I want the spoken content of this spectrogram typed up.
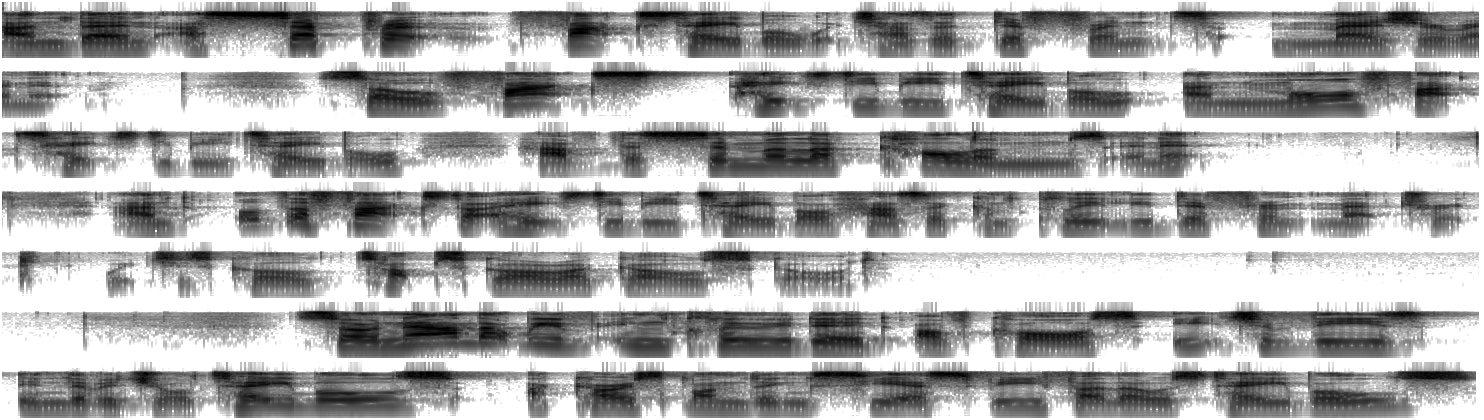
and then a separate facts table, which has a different measure in it. So facts HDB table and more facts HDB table have the similar columns in it. And other facts.hdb table has a completely different metric, which is called top scorer goals scored. So now that we've included, of course, each of these individual tables, a corresponding CSV for those tables,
